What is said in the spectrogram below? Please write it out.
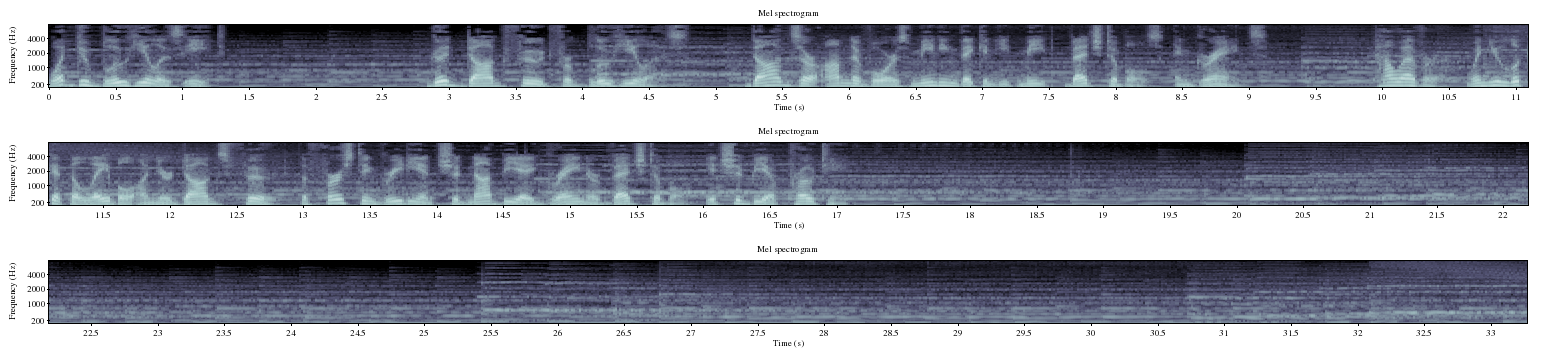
What do blue Heelers eat? Good dog food for blue Heelers. Dogs are omnivores meaning they can eat meat, vegetables, and grains. However, when you look at the label on your dog's food, the first ingredient should not be a grain or vegetable, it should be a protein.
